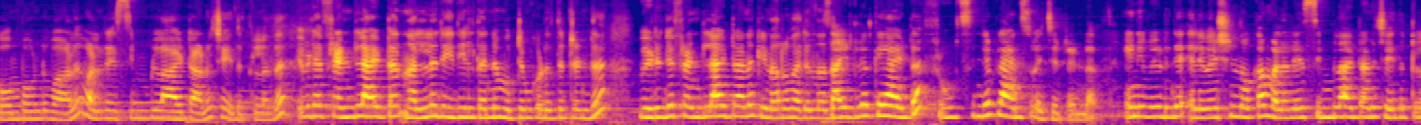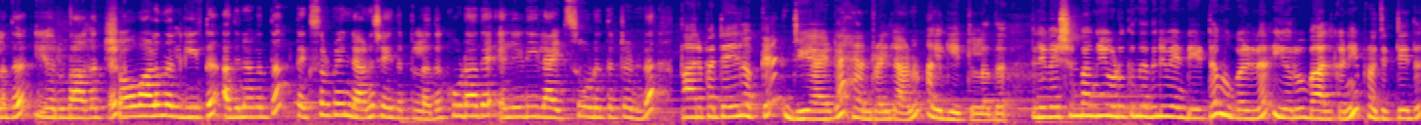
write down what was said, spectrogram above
കോമ്പൗണ്ട് വാൾ വളരെ സിമ്പിളായിട്ടാണ് ചെയ്തിട്ടുള്ളത്. ഇവിടെ ഫ്രണ്ടിലായിട്ട് നല്ല രീതിയിൽ തന്നെ മുറ്റം കൊടുത്തിട്ടുണ്ട്. വീടിന്റെ ഫ്രണ്ടിലായിട്ടാണ് കിണർ വരുന്നത്. സൈഡിലൊക്കെ ആയിട്ട് ഫ്രൂട്ട്സിന്റെ പ്ലാന്റ്സ് വെച്ചിട്ടുണ്ട്. ഇനി വീടിന്റെ എലിവേഷൻ നോക്കാം. വളരെ സിമ്പിളായിട്ടാണ് ചെയ്തിട്ടുള്ളത്. ഈ ഒരു ഭാഗത്ത് ഷോ വാൾ നൽകിയിട്ട് അതിനകത്ത് ടെക്സ്ചർ പെയിന്റ് ആണ് ചെയ്തിട്ടുള്ളത്. കൂടാതെ എൽ ഇ ഡി ലൈറ്റ്സ് കൊടുത്തിട്ടുണ്ട്. പാരപ്പറ്റയിലൊക്കെ ജിയായുടെ ഹാൻഡ് റൈലാണ് നൽകിയിട്ടുള്ളത്. എലിവേഷൻ ഭംഗി കൊടുക്കുന്നതിന് വേണ്ടിയിട്ട് മുകളിൽ ഈ ഒരു ബാൽക്കണി പ്രൊജക്റ്റ് ചെയ്ത്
